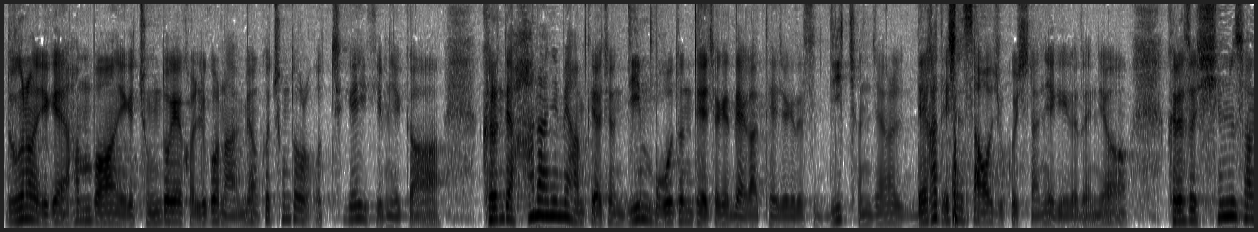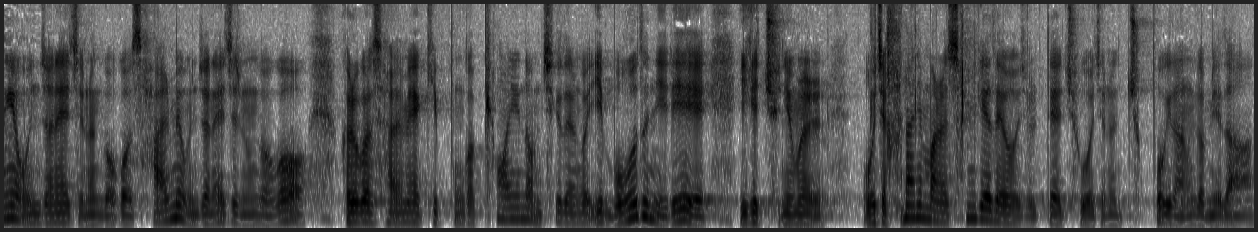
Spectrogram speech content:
누구는 이게 한번 이게 중독에 걸리고 나면 그 중독을 어떻게 이깁니까? 그런데 하나님이 함께 하죠. 네 모든 대적에 내가 대적이 돼서 네 전쟁을 내가 대신 싸워줄 것이라는 얘기거든요. 그래서 심성이 온전해지는 거고 삶이 온전해지는 거고 그리고 삶의 기쁨과 평안이 넘치게 되는 거. 이 모든 일이 이게 주님을 오직 하나님만을 섬게 되어줄 때 주어지는 축복이라는 겁니다.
